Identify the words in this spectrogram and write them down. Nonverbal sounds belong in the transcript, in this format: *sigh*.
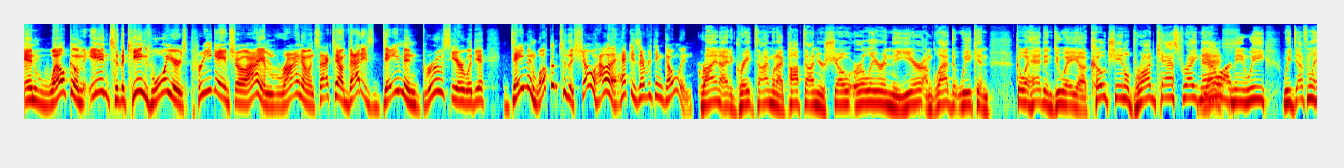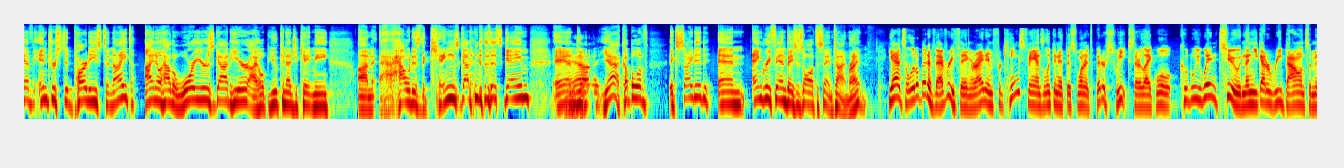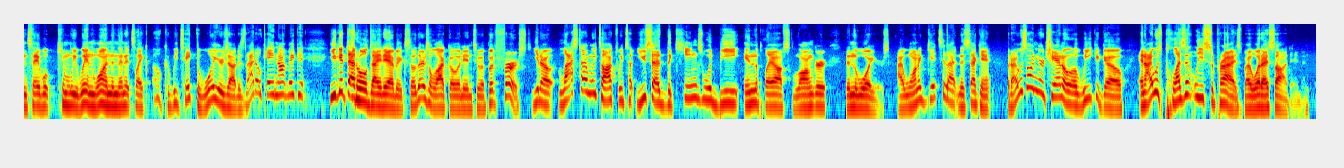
And welcome into the Kings Warriors pregame show. I am Ryno in Sacktown. That is Damon Bruce here with you. Damon, welcome to the show. How the heck is everything going? Ryan, I had a great time when I popped on your show earlier in the year. I'm glad that we can go ahead and do a uh, co-channel broadcast right now. Yes. I mean, we we definitely have interested parties tonight. I know how the Warriors got here. I hope you can educate me on how it is the Kings got *laughs* into this game. And yeah, uh, yeah a couple of excited and angry fan bases all at the same time, right? Yeah, it's a little bit of everything, right? And for Kings fans looking at this one, it's bittersweet. Cause they're like, well, could we win two? And then you got to rebalance them and say, well, can we win one? And then it's like, oh, could we take the Warriors out? Is that okay? Not make it? You get that whole dynamic. So there's a lot going into it. But first, you know, last time we talked, we t- you said the Kings would be in the playoffs longer than the Warriors. I want to get to that in a second, but I was on your channel a week ago and I was pleasantly surprised by what I saw, Damon.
